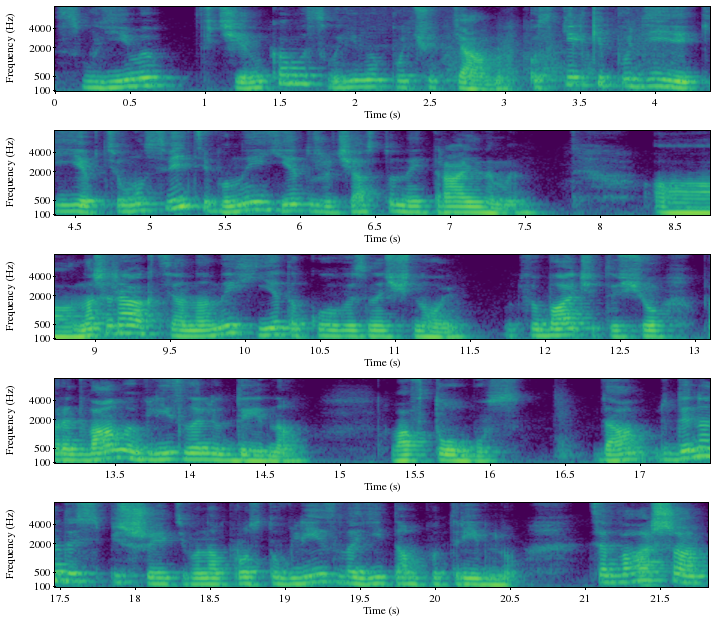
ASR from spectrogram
своїми вчинками, своїми почуттями, оскільки події, які є в цьому світі, вони є дуже часто нейтральними. А, наша реакція на них є такою визначною. От ви бачите, що перед вами влізла людина в автобус. Да? Людина десь спішить, вона просто влізла, їй там потрібно. Це ваша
